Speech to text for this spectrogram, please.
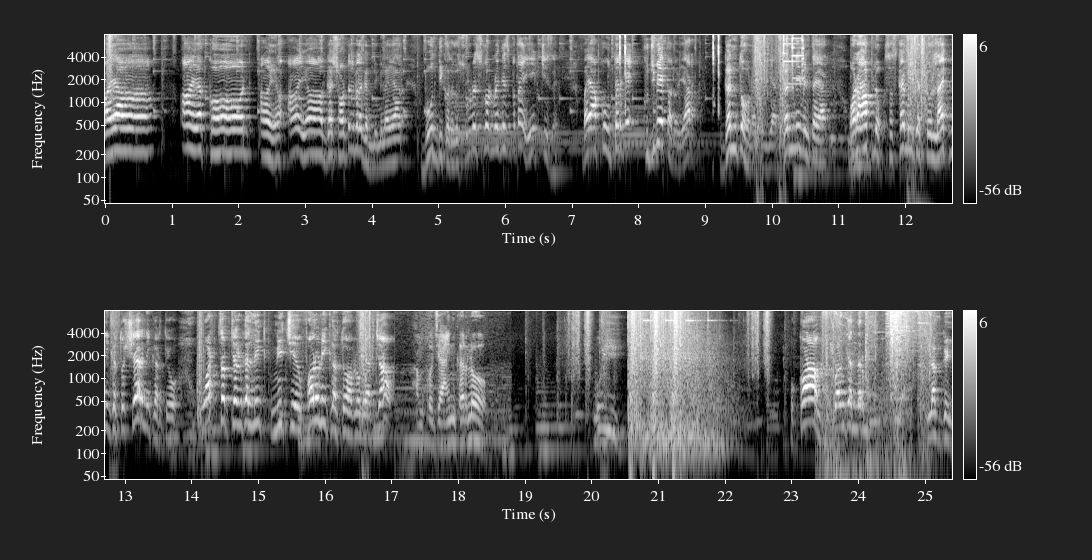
आया आया कौन? आया आया। गैस शॉर्टेज वाला गन नहीं मिला यार। बहुत दिक्कत है। सोलर स्कोर में कैसे पता है एक चीज़ है। भाई आपको उतर के कुछ भी करो यार। गन तो होना चाहिए यार। गन नहीं मिलता यार। और आप लोग सब्सक्राइब नहीं करते हो लाइक नहीं करते हो शेयर नहीं करते हो व्हाट्सएप चैनल का लिंक नीचे फॉलो नहीं करते हो आप लोग यार। जाओ। हमको ज्वाइन कर लो। कौन? कौन के अंदर लग गई?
